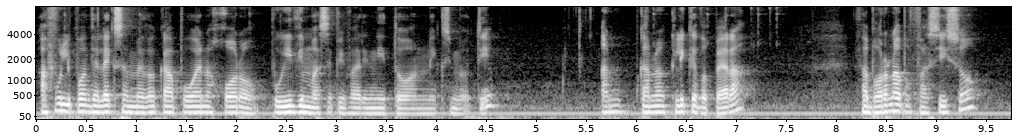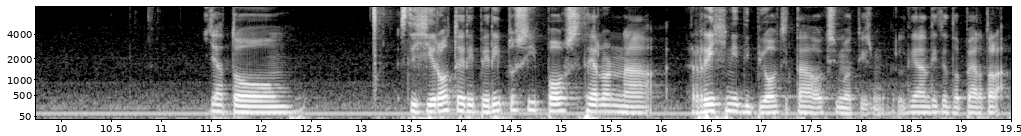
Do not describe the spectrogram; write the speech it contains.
Αφού λοιπόν διαλέξαμε εδώ κάπου ένα χώρο που ήδη μας επιβαρυνεί τον εξημειωτή, αν κάνω κλικ εδώ πέρα, θα μπορώ να αποφασίσω για το στη χειρότερη περίπτωση πώς θέλω να ρίχνει την ποιότητα ο εξημειωτής μου. Δηλαδή αν δείτε εδώ πέρα τώρα,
